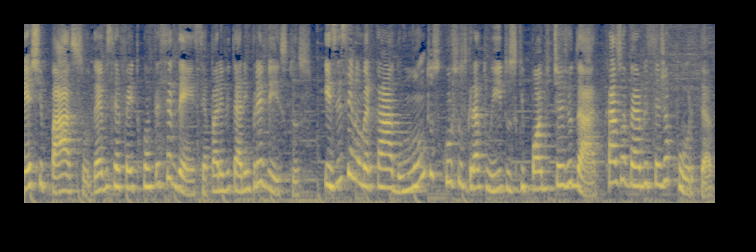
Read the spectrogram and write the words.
Este passo deve ser feito com antecedência para evitar imprevistos. Existem no mercado muitos cursos gratuitos que podem te ajudar, caso a verba seja curta,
